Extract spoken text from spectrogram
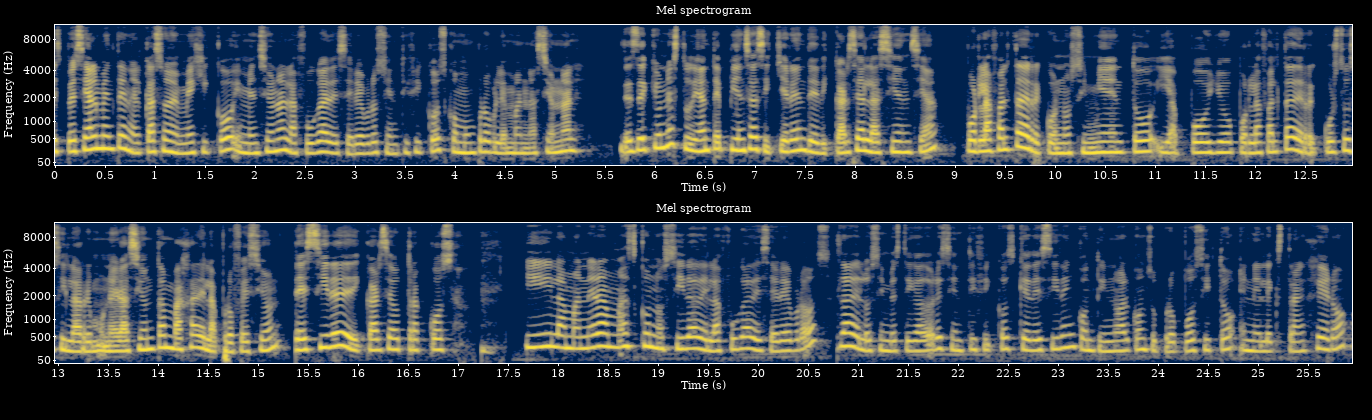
especialmente en el caso de México, y menciona la fuga de cerebros científicos como un problema nacional. Desde que un estudiante piensa si quieren dedicarse a la ciencia, por la falta de reconocimiento y apoyo, por la falta de recursos y la remuneración tan baja de la profesión, decide dedicarse a otra cosa. Y la manera más conocida de la fuga de cerebros es la de los investigadores científicos que deciden continuar con su propósito en el extranjero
